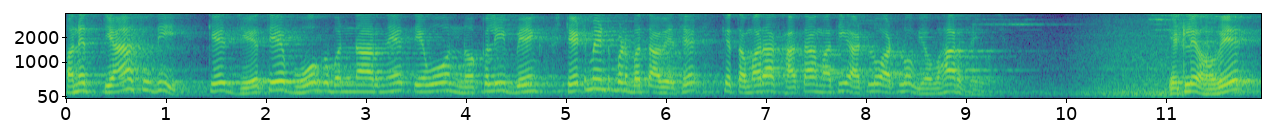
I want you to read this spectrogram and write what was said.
અને ત્યાં સુધી કે જે તે ભોગ બનનારને તેઓ નકલી બેંક સ્ટેટમેન્ટ પણ બતાવે છે કે તમારા ખાતામાંથી આટલો આટલો વ્યવહાર થયો છે. એટલે હવે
